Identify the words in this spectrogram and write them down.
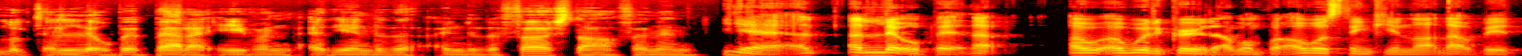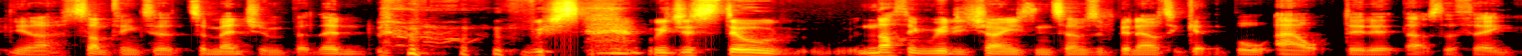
looked a little bit better even at the end of the end of the first half, and then yeah, a, a little bit. That I, I, would agree with that at one point. I was thinking like that would be you know something to, to mention, but then we we just still nothing really changed in terms of being able to get the ball out. Did it? That's the thing.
